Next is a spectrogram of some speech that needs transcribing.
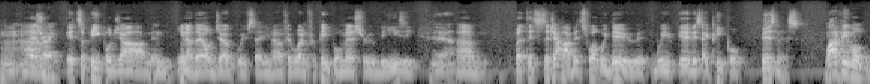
Mm-hmm. That's Um, right. it's a people job and you know the old joke we've said you know if it wasn't for people ministry would be easy Yeah. um, but it's the job it's what we do it, we it is a people business a lot of people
